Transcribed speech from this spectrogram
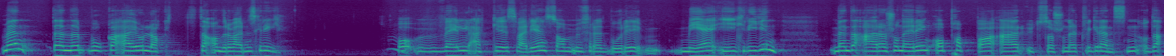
Men denne boka er jo lagt til andre verdenskrig. Og vel er ikke Sverige, som Fred bor i, med i krigen. Men det er rasjonering, og pappa er utstasjonert ved grensen, og det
